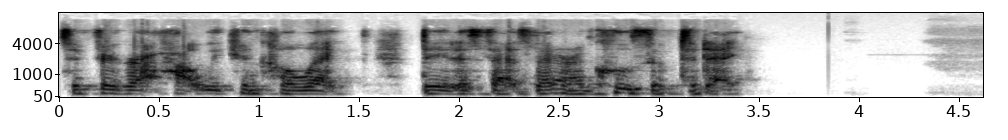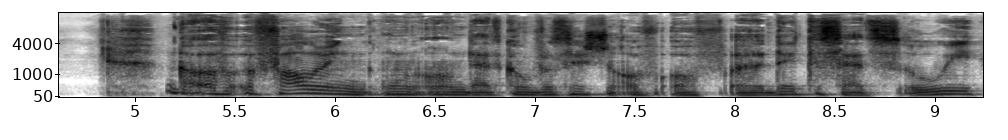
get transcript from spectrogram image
to figure out how we can collect data sets that are inclusive today now, following on, on, that conversation of, of uh, data sets, we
